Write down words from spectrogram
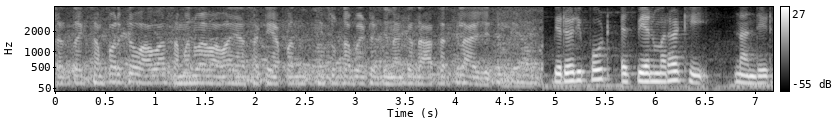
त्यांचा एक संपर्क व्हावा समन्वय व्हावा यासाठी आपण ही सुद्धा बैठक दिनांक दहा तारखेला आयोजित केली आहे. Bureau report S B N Marathi Nanded.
